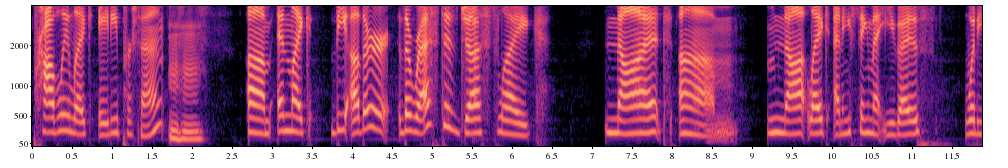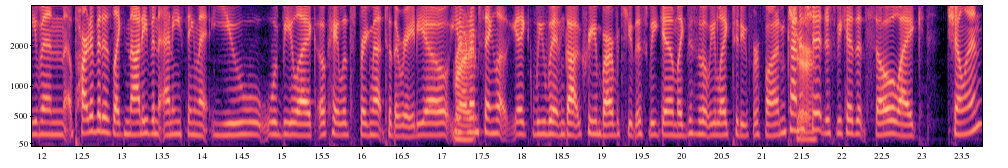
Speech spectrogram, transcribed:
probably like eighty percent. Mm-hmm. Um, and like the other, the rest is just like not, um, not like anything that you guys would even. a Part of it is like not even anything that you would be like, okay, let's bring that to the radio. You know what I'm saying? Like, like we went and got Korean barbecue this weekend. Like this is what we like to do for fun, kind Sure. of shit. Just because it's so like chilling.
